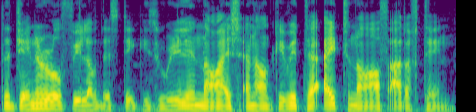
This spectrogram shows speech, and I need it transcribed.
The general feel of the stick is really nice and I'll give it a 8.5 out of 10.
